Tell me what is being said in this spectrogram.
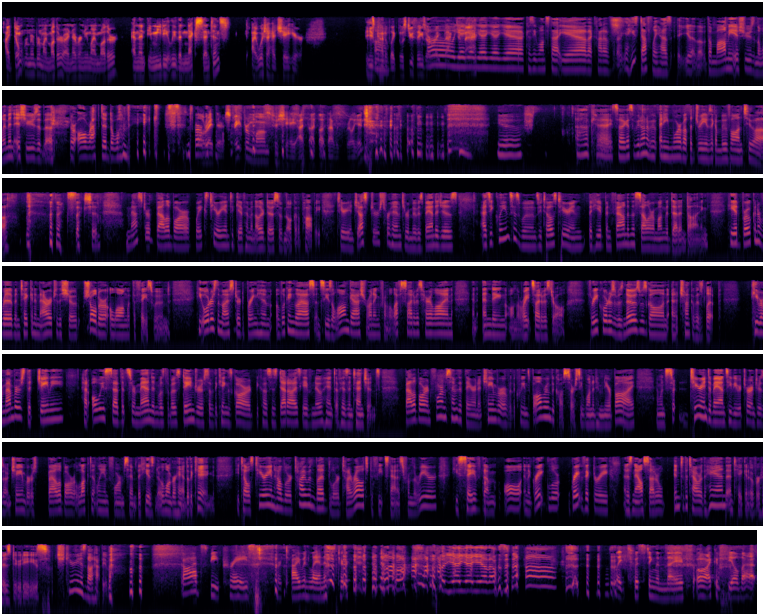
"I don't remember my mother. I never knew my mother." And then immediately the next sentence, "I wish I had Shae here." He's kind Oh. of like those two things are right back Oh yeah, yeah, yeah, yeah, yeah. Because he wants that. Yeah, that kind of. Oh, yeah, he's definitely has. You know, the, the mommy issues and the women issues, and the they're all wrapped into one big. All right there, straight from mom to Shae. I, th- I thought that was brilliant. Yeah. Okay, so I guess if we don't have any more about the dreams, I can move on to uh, next section. Master Ballabar wakes Tyrion to give him another dose of milk of the poppy. Tyrion gestures for him to remove his bandages. As he cleans his wounds, he tells Tyrion that he had been found in the cellar among the dead and dying. He had broken a rib and taken an arrow to the sho- shoulder along with the face wound. He orders the Maester to bring him a looking glass and sees a long gash running from the left side of his hairline and ending on the right side of his jaw. Three quarters of his nose was gone and a chunk of his lip. He remembers that Jaime had always said that Sir Mandon was the most dangerous of the king's guard because his dead eyes gave no hint of his intentions. Ballabar informs him that they are in a chamber over the queen's ballroom because Cersei wanted him nearby, and when Cer- Tyrion demands he be returned to his own chambers, Ballabar reluctantly informs him that he is no longer hand of the king. He tells Tyrion how Lord Tywin led Lord Tyrell to defeat Stannis from the rear. He saved them all in a great great victory and is now settled into the Tower of the Hand and taken over his duties, which Tyrion is not happy about. Gods be praised for Tywin Lannister. yeah, yeah, yeah, that was it. like twisting the knife. Oh, I could feel that.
